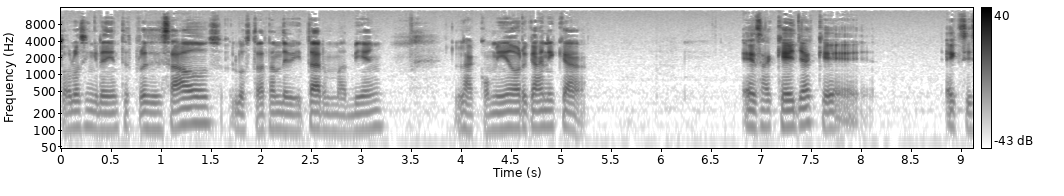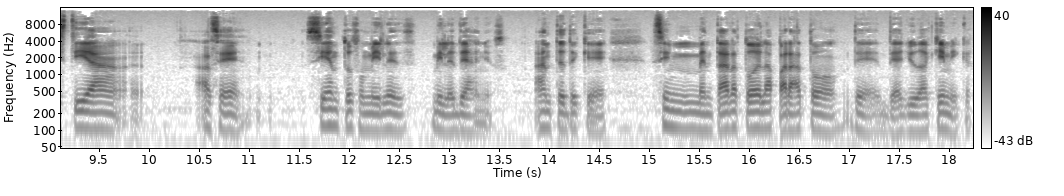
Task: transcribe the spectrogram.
los ingredientes procesados los tratan de evitar. Más bien la comida orgánica es aquella que existía hace cientos o miles, miles de años, antes de que se inventara todo el aparato de ayuda química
